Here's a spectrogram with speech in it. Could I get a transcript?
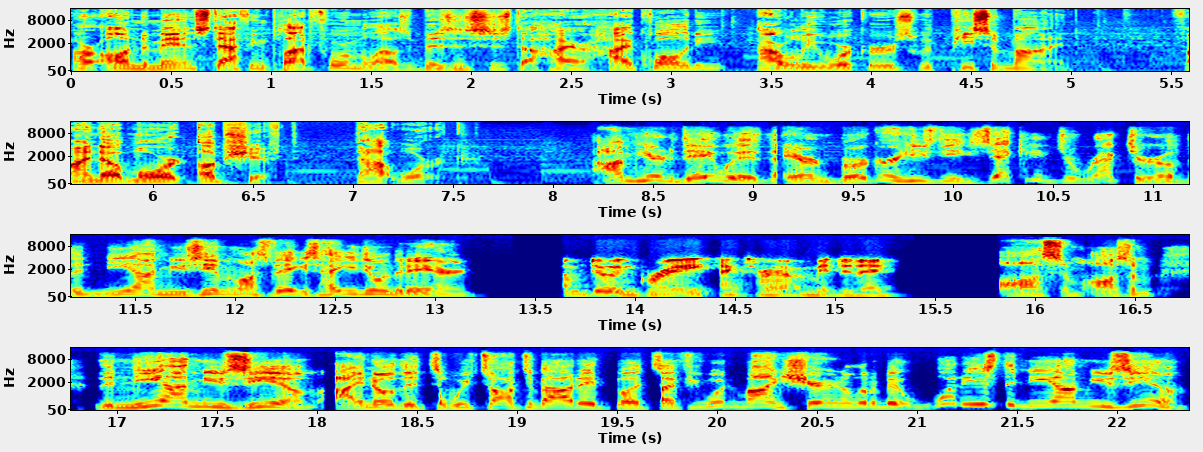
Our on demand staffing platform allows businesses to hire high quality, hourly workers with peace of mind. Find out more at upshift.work. I'm here today with Aaron Berger. He's the executive director of the Neon Museum in Las Vegas. How are you doing today, Aaron? I'm doing great. Thanks for having me today. Awesome, awesome. The Neon Museum. I know that we've talked about it, but if you wouldn't mind sharing a little bit, what is the Neon Museum?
